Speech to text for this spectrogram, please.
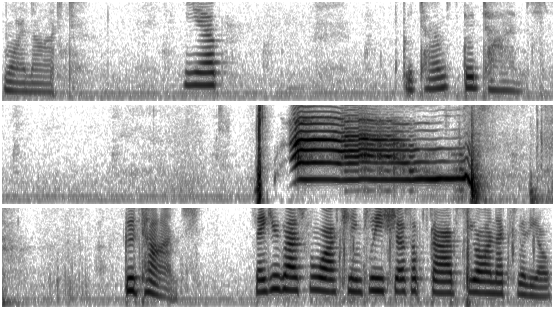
Why not? Yep. Good times, good times. Good times. Thank you guys for watching. Please share, subscribe. See you on next video.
